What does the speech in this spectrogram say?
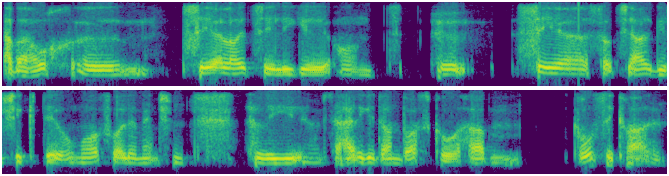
aber auch äh, sehr leutselige und äh, sehr sozial geschickte, humorvolle Menschen wie der heilige Don Bosco haben große Qualen,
